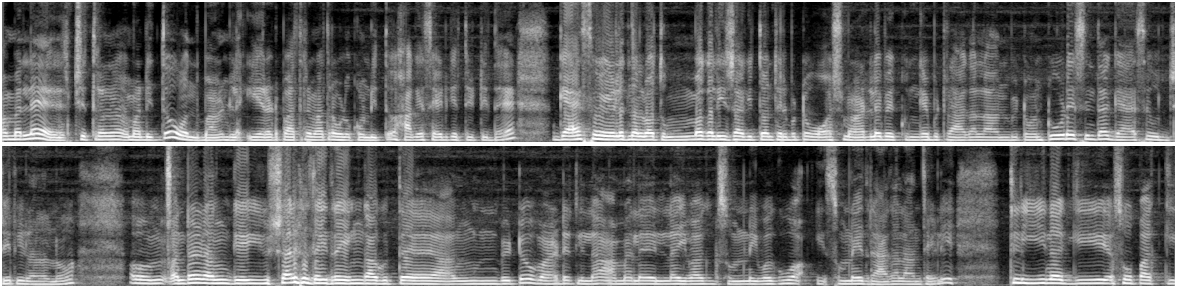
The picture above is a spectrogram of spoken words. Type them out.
ಆಮೇಲೆ ಚಿತ್ರಾನ್ನ ಮಾಡಿದ್ದು ಒಂದು ಬಾಣಲೆ, ಎರಡು ಪಾತ್ರೆ ಮಾತ್ರ ಉಳ್ಕೊಂಡಿತ್ತು. ಹಾಗೆ ಸೈಡ್ಗೆ ಎತ್ತಿಟ್ಟಿದ್ದೆ ಗ್ಯಾಸ್ ಹೇಳಿದ್ನಲ್ವ, ತುಂಬ ಗಲೀಜಾಗಿತ್ತು ಅಂತ ಹೇಳ್ಬಿಟ್ಟು ವಾಶ್ ಮಾಡಲೇಬೇಕು, ಹಿಂಗೆ ಬಿಟ್ಟರೆ ಆಗಲ್ಲ ಅಂದ್ಬಿಟ್ಟು. ಒಂದು ಟೂ ಡೇಸಿಂದ ಗ್ಯಾಸೇ ಉಜ್ಜಿರಲಿಲ್ಲ ನಾನು. ಅಂದರೆ ನನಗೆ ಹುಷಾರಿಲ್ಲದೆ ಇದ್ದರೆ ಹೆಂಗಾಗುತ್ತೆ ಅಂದ್ಬಿಟ್ಟು ಮಾಡಿರಲಿಲ್ಲ. ಆಮೇಲೆ ಇಲ್ಲ, ಇವಾಗ ಸುಮ್ಮನೆ ಇವಾಗೂ ಸುಮ್ಮನೆ ಇದ್ರೆ ಆಗಲ್ಲ ಅಂಥೇಳಿ ಕ್ಲೀನಾಗಿ ಸೋಪ್ ಹಾಕಿ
